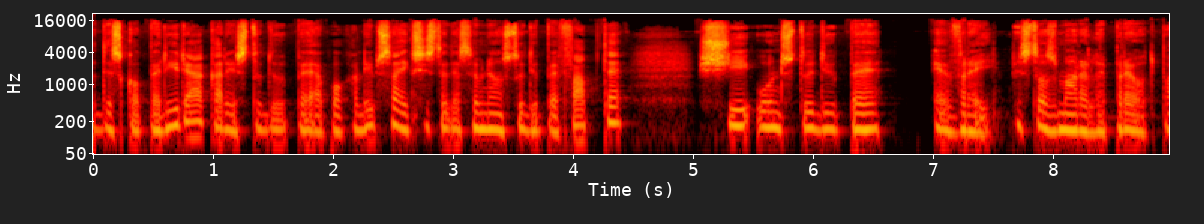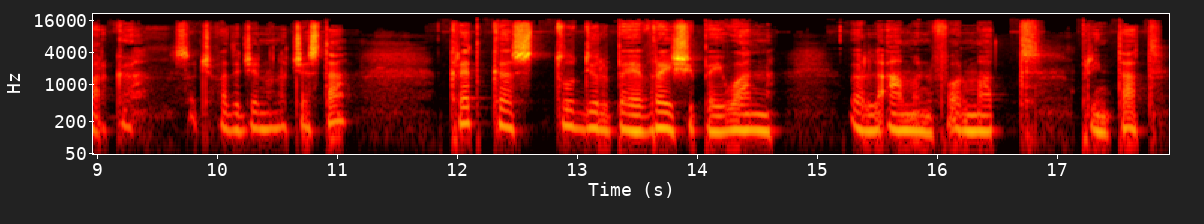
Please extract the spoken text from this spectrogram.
Descoperirea, care e studiu pe Apocalipsa, există de asemenea un studiu pe fapte și un studiu pe evrei. Hristos Marele Preot, parcă, sau ceva de genul acesta. Cred că studiul pe evrei și pe Ioan îl am în format printat,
